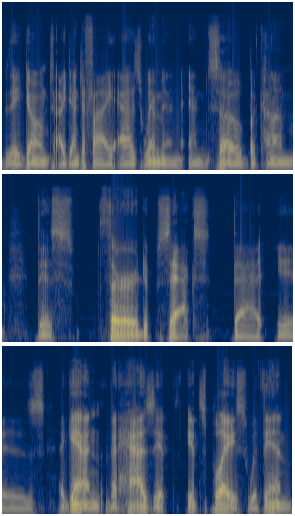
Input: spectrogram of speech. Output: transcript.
they don't identify as women and so become this third sex that is again that has it its place within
